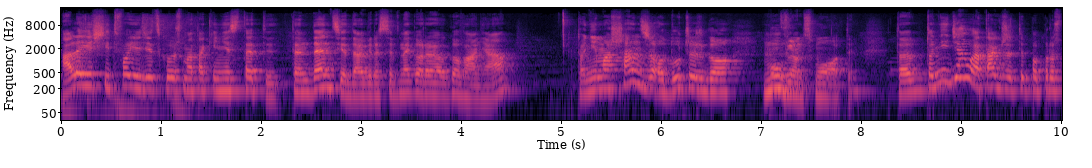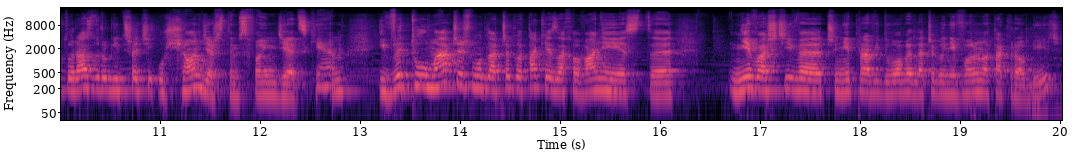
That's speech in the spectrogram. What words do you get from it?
Ale jeśli Twoje dziecko już ma takie niestety tendencje do agresywnego reagowania, to nie ma szans, że oduczysz go mówiąc mu o tym. To, to nie działa tak, że ty po prostu raz, drugi, trzeci usiądziesz z tym swoim dzieckiem i wytłumaczysz mu, dlaczego takie zachowanie jest e, niewłaściwe czy nieprawidłowe, dlaczego nie wolno tak robić.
